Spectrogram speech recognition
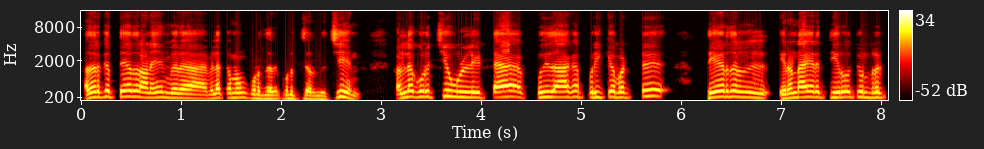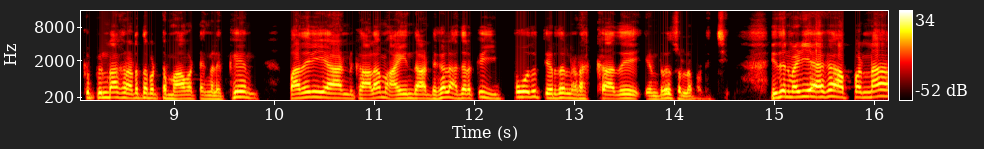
அதற்கு தேர்தல் ஆணையம் விர- விளக்கமும் கொடுத்து கொடுத்திருந்துச்சு. கள்ளக்குறிச்சி உள்ளிட்ட புதிதாக பிரிக்கப்பட்டு தேர்தல் இரண்டாயிரத்தி இருபத்தி ஒன்றுக்கு பின்பாக நடத்தப்பட்ட மாவட்டங்களுக்கு பதவி ஆண்டு காலம் ஐந்து ஆண்டுகள். அதற்கு இப்போது தேர்தல் நடக்காது என்று சொல்லப்பட்டுச்சு. இதன் வழியாக அப்பன்னா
